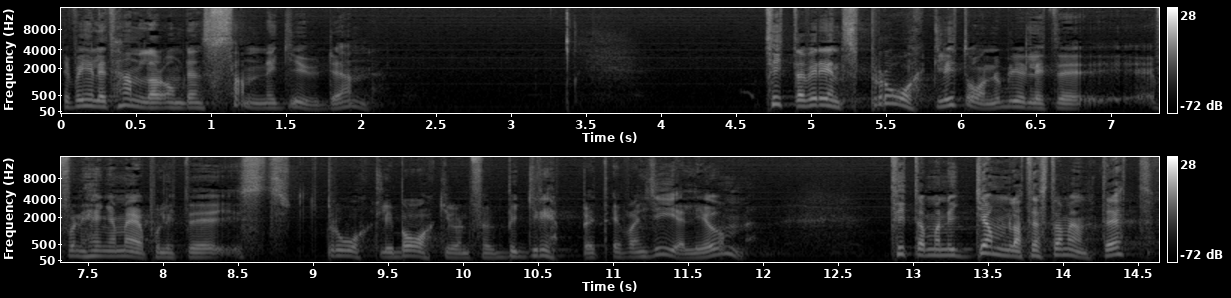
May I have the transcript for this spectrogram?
evangeliet handlar om den sanne guden. Tittar vi rent språkligt då, nu blir det lite, får ni hänga med på lite språklig bakgrund för begreppet evangelium. Tittar man i Gamla Testamentet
